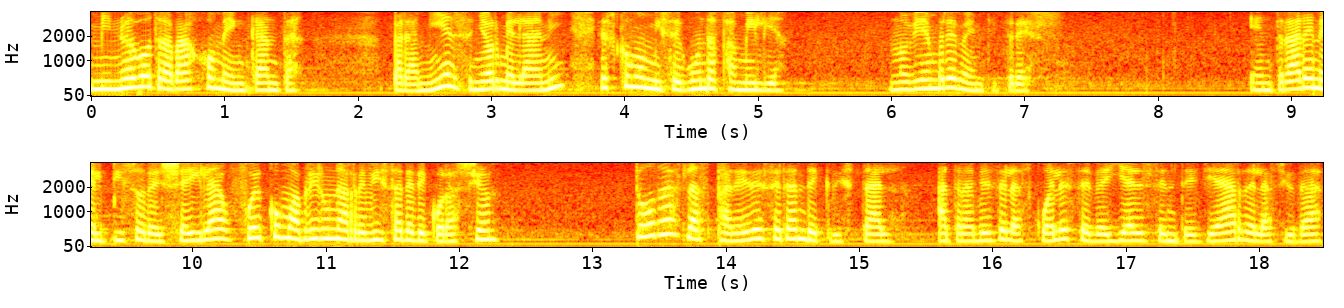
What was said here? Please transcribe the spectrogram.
Mi nuevo trabajo me encanta. Para mí el señor Melani es como mi segunda familia. Noviembre 23. Entrar en el piso de Sheila fue como abrir una revista de decoración. Todas las paredes eran de cristal, a través de las cuales se veía el centellear de la ciudad.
